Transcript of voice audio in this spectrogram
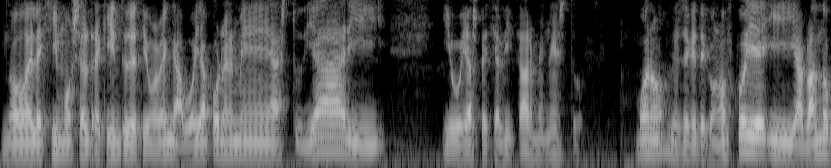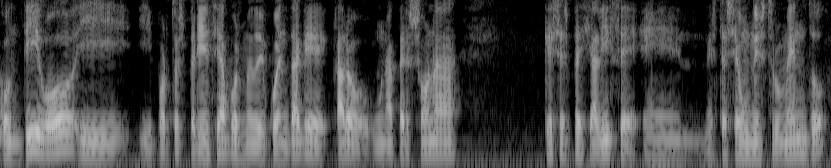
No elegimos el requinto y decimos, venga, voy a ponerme a estudiar y, y voy a especializarme en esto. Bueno, desde que te conozco y, hablando contigo y, por tu experiencia, pues me doy cuenta que, claro, una persona que se especialice en este segundo instrumento,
